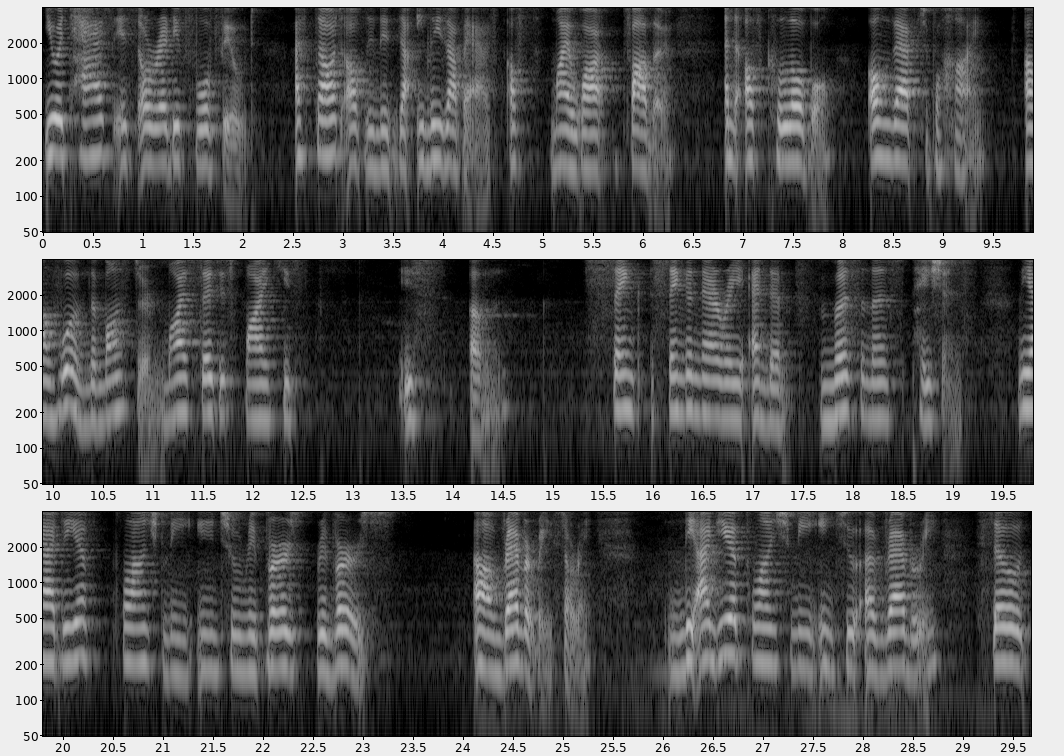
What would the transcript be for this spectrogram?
your task is already fulfilled. I've thought of Elizabeth, of my father, and of Clerval, all left behind, on whom the monster might satisfy his is um, sanguinary and merciless patience. The idea plunged me into reverse reverse uh, reverie. Sorry, the idea plunged me into a reverie. So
